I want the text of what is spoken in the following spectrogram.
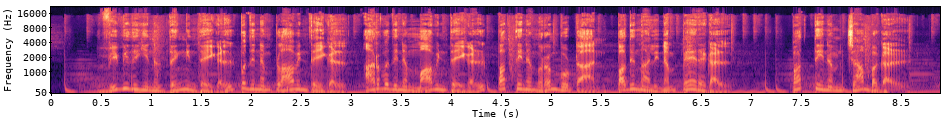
വിവിധ ഇനം തെങ്ങിൻ തൈകൾ പതിനം പ്ലാവിൻ തൈകൾ അറുപതിനം മാവിൻ തൈകൾ പത്തിനം റംബൂട്ടാൻ പതിനാലിനം പേരകൾ പത്തിനം ചാമ്പകൾ.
